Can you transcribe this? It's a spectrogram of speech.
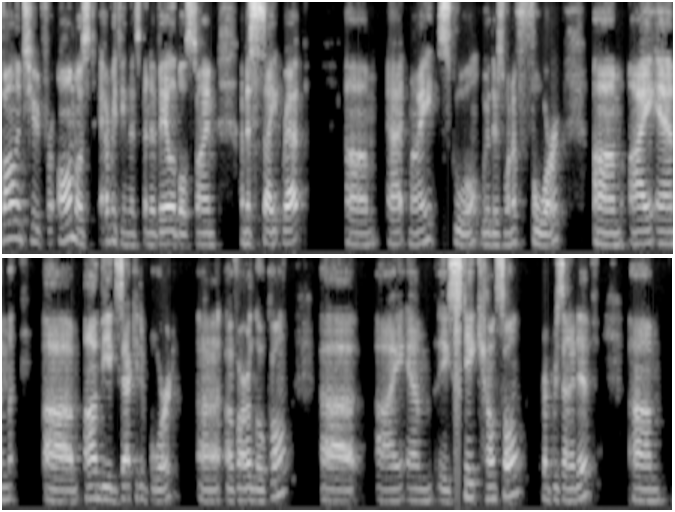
volunteered for almost everything that's been available. So I'm I'm a site rep um, at my school, where there's one of four. Um, I am um, on the executive board uh, of our local. Uh, I am a state council representative. Um,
